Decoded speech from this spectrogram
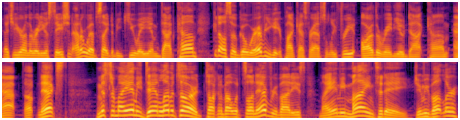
that you hear on the radio station at our website, WQAM.com. You can also go wherever you get your podcast for absolutely free, or the radio.com app. Up next, Mr. Miami, Dan Le Batard, talking about what's on everybody's Miami mind today. Jimmy Butler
